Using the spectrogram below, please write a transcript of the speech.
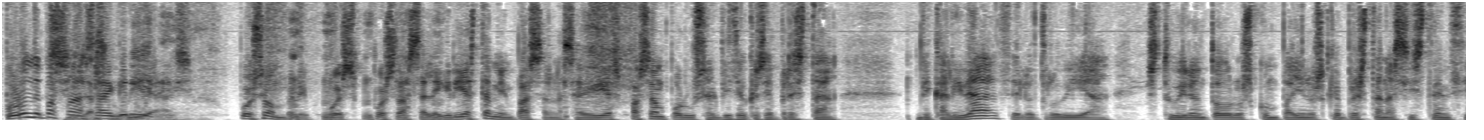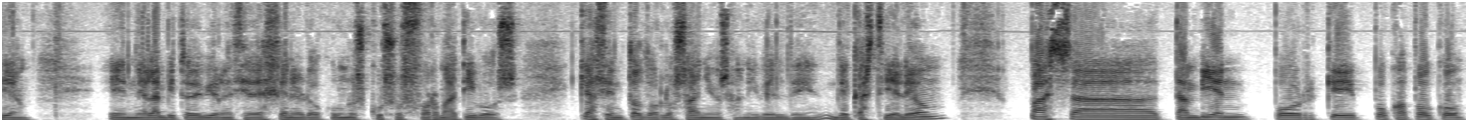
¿Por dónde pasan las, alegrías? Pues hombre, pues, pues las alegrías también pasan. Las alegrías pasan por un servicio que se presta de calidad. El otro día estuvieron todos los compañeros que prestan asistencia en el ámbito de violencia de género con unos cursos formativos que hacen todos los años a nivel de, de Castilla y León. Pasa también porque poco a poco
